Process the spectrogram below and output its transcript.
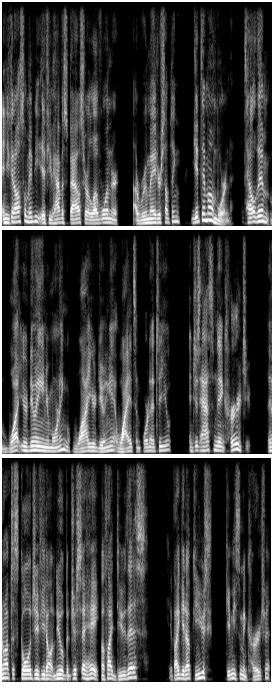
And you can also maybe, if you have a spouse or a loved one or a roommate or something, get them on board. Tell them what you're doing in your morning, why you're doing it, why it's important to you, and just ask them to encourage you. They don't have to scold you if you don't do it, but just say, Hey, if I do this, if I get up, can you just give me some encouragement?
